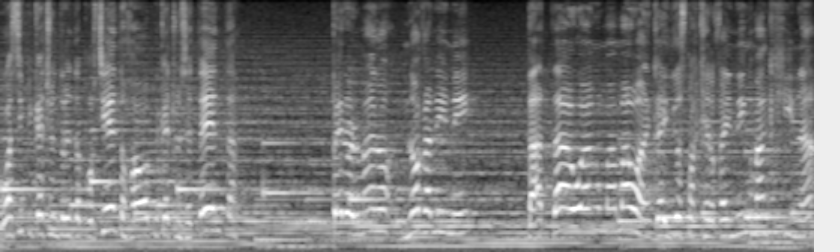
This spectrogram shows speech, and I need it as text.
wasipi kachun 30%, hawapi kachun 70%. Pero hermano, no ganini, tatawan mamawan, kay Dios pakelkainin manjina,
